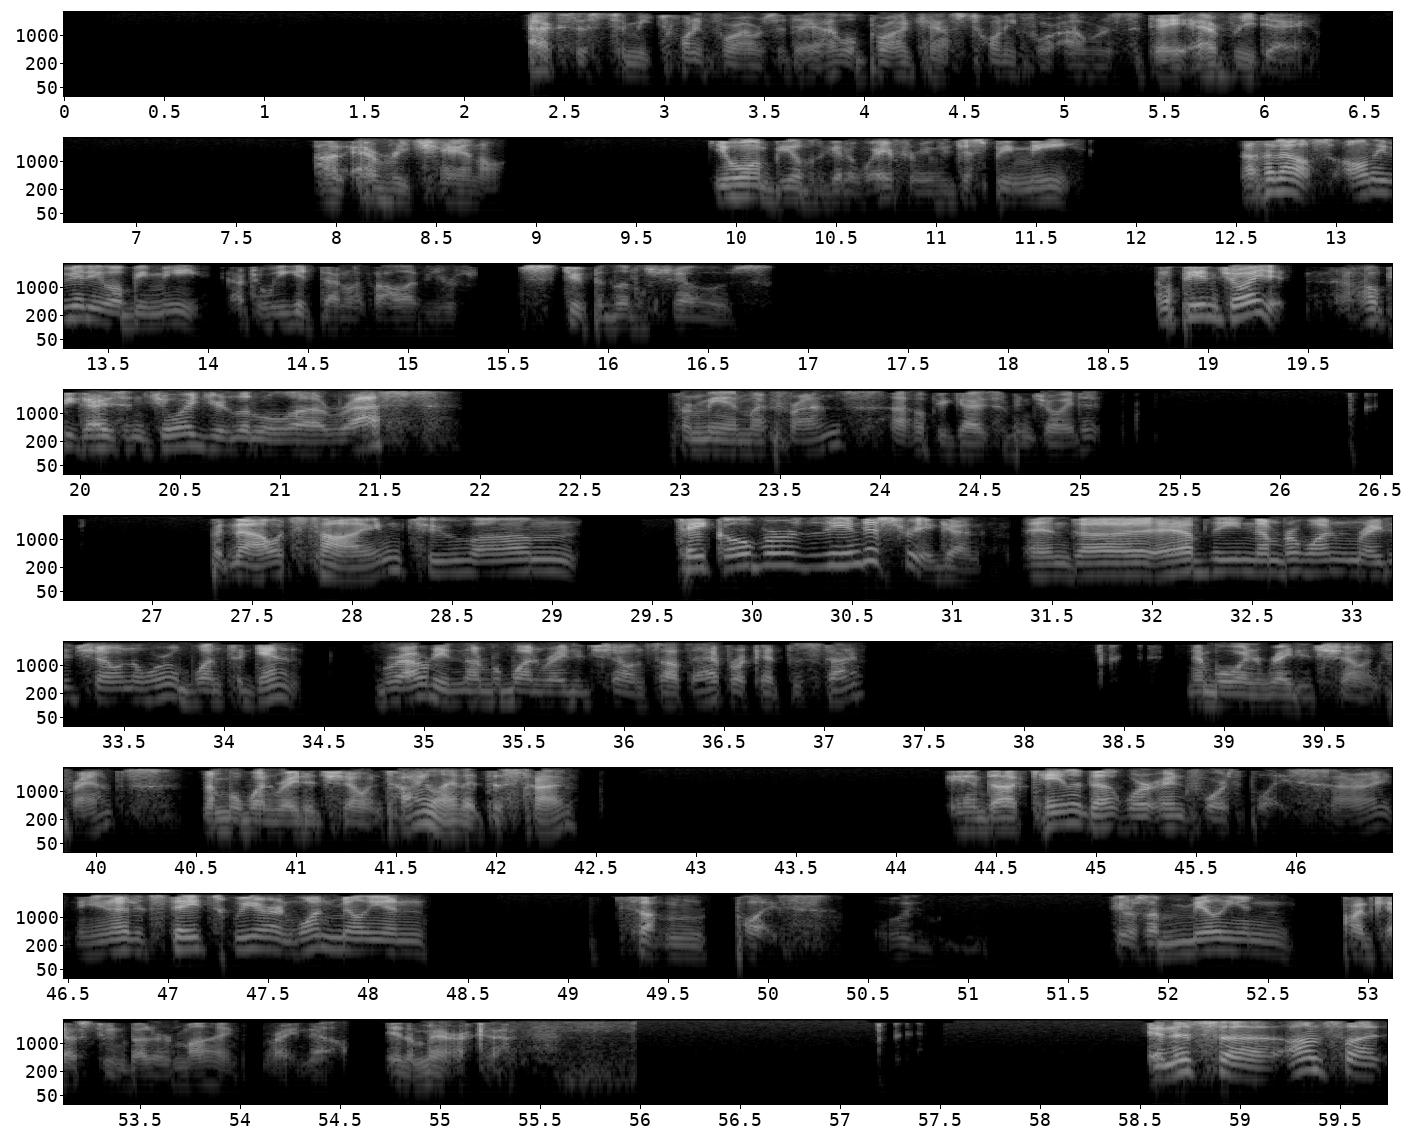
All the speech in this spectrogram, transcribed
access to me 24 hours a day. I will broadcast 24 hours a day, every day, on every channel. You won't be able to get away from me. It will just be me. Nothing else. Only video will be me after we get done with all of your stupid little shows. I hope you enjoyed it. I hope you guys enjoyed your little uh, rest from me and my friends. I hope you guys have enjoyed it. But now it's time to um, take over the industry again and uh, have the number one rated show in the world once again. We're already the number one rated show in South Africa at this time. Number one rated show in France. Number one rated show in Thailand at this time. And uh, Canada, we're in fourth place. All right. In the United States, we are in one million something place. We, there's a million podcasts doing better than mine right now in America. And this uh, onslaught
